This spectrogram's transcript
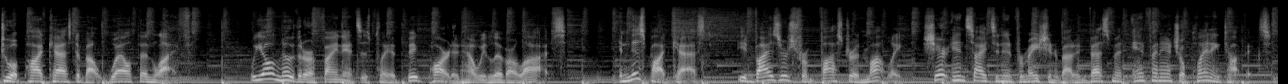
to a podcast about wealth and life. We all know that our finances play a big part in how we live our lives. In this podcast, the advisors from Foster and Motley share insights and information about investment and financial planning topics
